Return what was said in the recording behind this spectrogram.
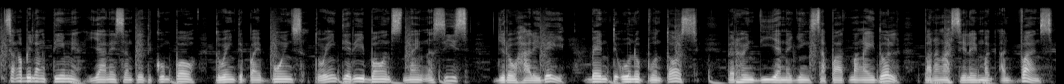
Sa kabilang team, Giannis Antetokounmpo, 25 points, 20 rebounds, 9 assists, Jero Holiday, 21 puntos. Pero hindi yan naging sapat mga idol para nga sila'y mag-advance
